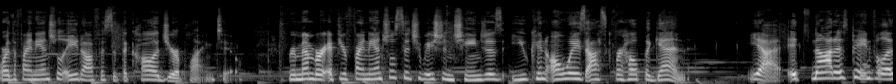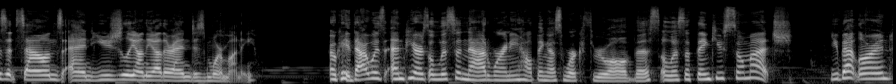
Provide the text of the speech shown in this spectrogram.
or the financial aid office at the college you're applying to. Remember, if your financial situation changes, you can always ask for help again. Yeah, it's not as painful as it sounds, and usually on the other end is more money. Okay, that was NPR's Alyssa Nadworny helping us work through all of this. Alyssa, thank you so much. You bet, Lauren.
